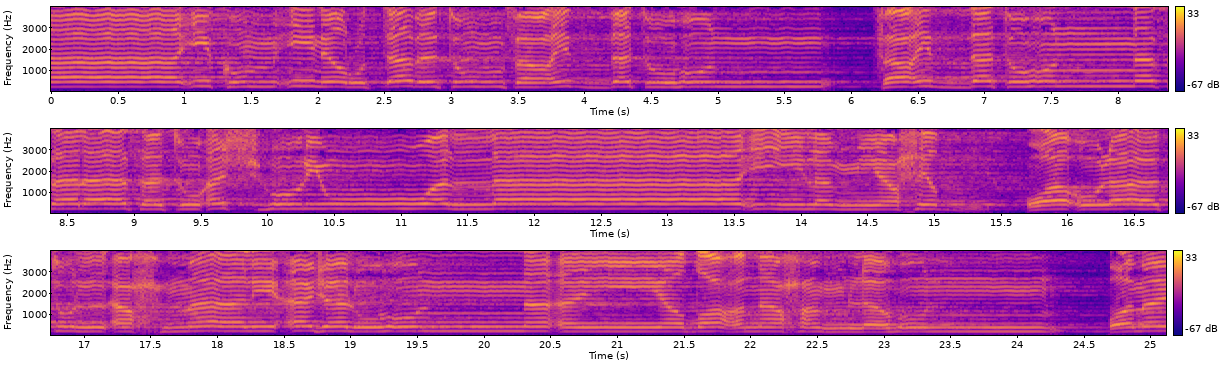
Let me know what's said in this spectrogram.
نسائكم إن ارتبتم فعدتهن فعدتهن ثلاثة أشهر واللائي لم يحضن وأولاة الأحمال أجلهن أن يضعن حملهن ومن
